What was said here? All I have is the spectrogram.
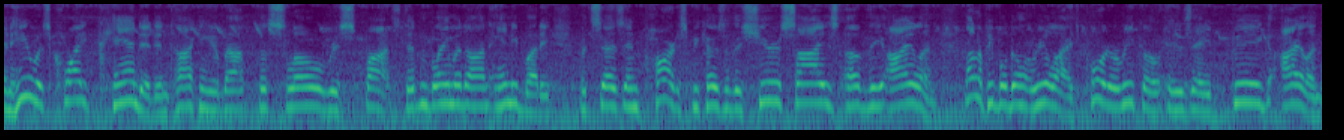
And he was quite candid in talking about the slow response. Didn't blame it on anybody, but says in part it's because of the sheer size of the island. A lot of people don't realize Puerto Rico is a big island,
